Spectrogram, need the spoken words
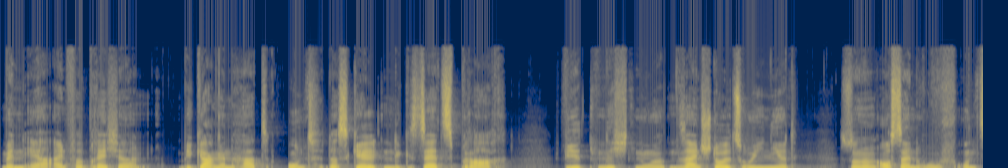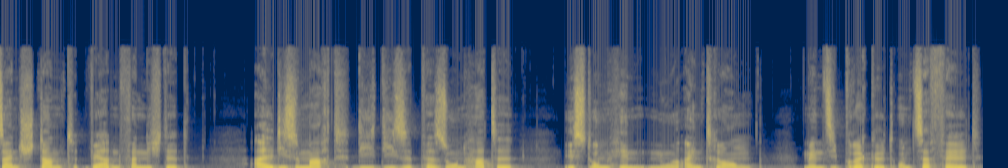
Wenn er ein Verbrecher begangen hat und das geltende Gesetz brach, wird nicht nur sein Stolz ruiniert, sondern auch sein Ruf und sein Stand werden vernichtet. All diese Macht, die diese Person hatte, ist umhin nur ein Traum, wenn sie bröckelt und zerfällt.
